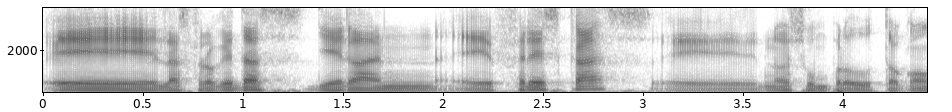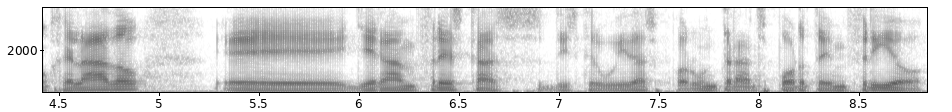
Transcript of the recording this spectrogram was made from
Eh, las croquetas llegan eh, frescas, eh, no es un producto congelado, llegan frescas distribuidas por un transporte en frío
